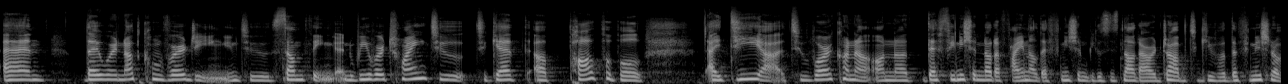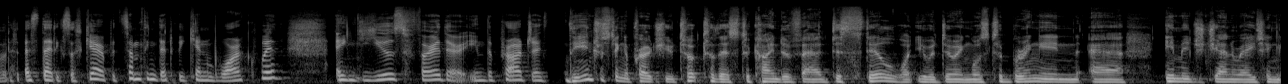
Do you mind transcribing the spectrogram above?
and they were not converging into something. And we were trying to, to get a palpable idea to work on a, on a definition, not a final definition, because it's not our job to give a definition of aesthetics of care, but something that we can work with and use further in the project. The interesting approach you took to this to kind of uh, distill what you were doing was to bring in uh, image generating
